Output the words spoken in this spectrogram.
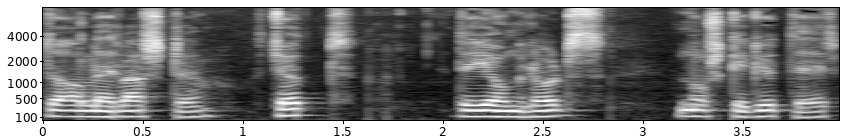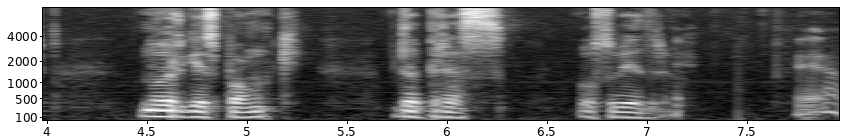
Det aller verste, Kjøtt, The Young Lords, Norske gutter, Norges Bank, The Press osv. Ja.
